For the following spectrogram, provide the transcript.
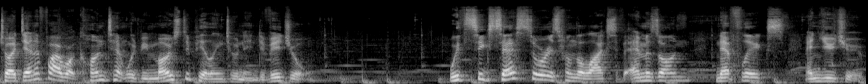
to identify what content would be most appealing to an individual. With success stories from the likes of Amazon, Netflix, and YouTube,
